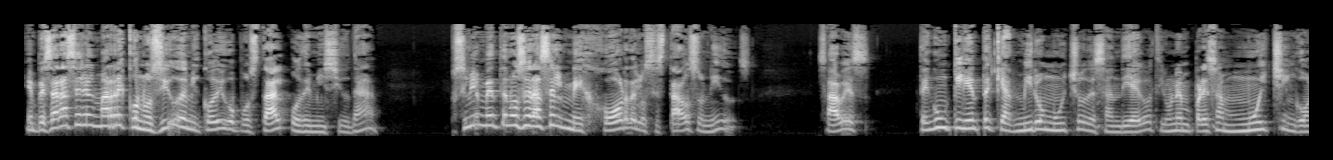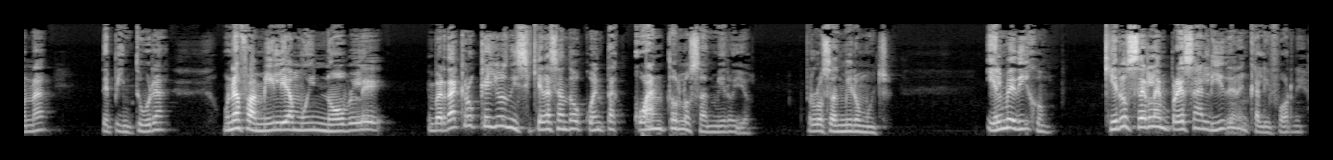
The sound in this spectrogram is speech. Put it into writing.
Empezar a ser el más reconocido de mi código postal o de mi ciudad. Posiblemente no serás el mejor de los Estados Unidos. ¿Sabes? Tengo un cliente que admiro mucho de San Diego. Tiene una empresa muy chingona de pintura, una familia muy noble. En verdad creo que ellos ni siquiera se han dado cuenta cuánto los admiro yo, pero los admiro mucho. Y él me dijo, quiero ser la empresa líder en California.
